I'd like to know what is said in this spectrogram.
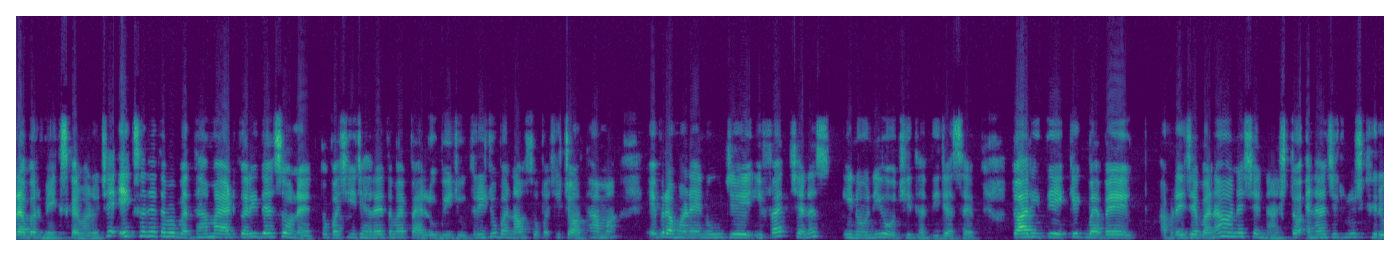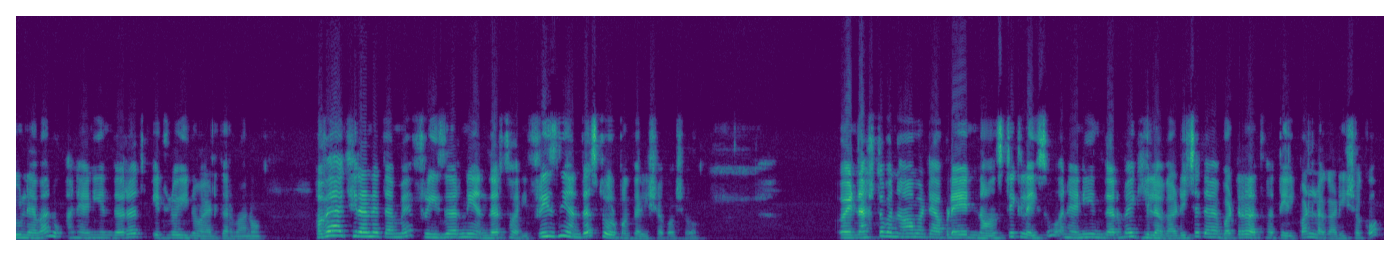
બરાબર મિક્સ કરવાનું છે. એક સાથે તમે બધામાં એડ કરી દેશો ને, તો પછી જ્યારે તમે પહેલું બીજું ત્રીજું બનાવશો, પછી ચોથામાં, એ પ્રમાણે એનું જે ઇફેક્ટ છે ને ઈનોની ઓછી થતી જશે. તો આ રીતે એક એક બે બે આપણે જે બનાવવાને છે, નાસ્તો, એના જેટલું જ ખીરું લેવાનું અને એની અંદર જ એટલો ઈનો એડ કરવાનો. હવે આ ખીરાને તમે ફ્રીઝરની અંદર સોરી ફ્રીઝની અંદર સ્ટોર પણ કરી શકો છો. હવે નાસ્તો બનાવવા માટે આપણે નોનસ્ટિક લઈશું અને એની અંદર મેં ઘી લગાડી છે. તમે બટર અથવા તેલ પણ લગાડી શકો.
